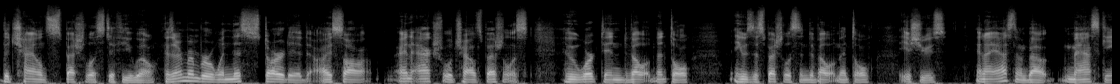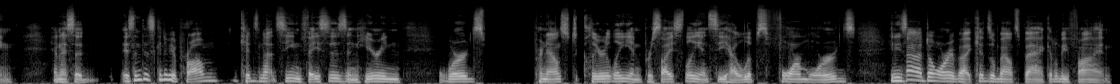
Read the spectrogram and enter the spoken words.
the child specialist, if you will. Because I remember when this started, I saw an actual child specialist who worked in developmental, he was a specialist in developmental issues. And I asked him about masking. And I said, Isn't this going to be a problem? Kids not seeing faces and hearing words pronounced clearly and precisely and see how lips form words. And he's, ah, don't worry about it. Kids will bounce back. It'll be fine.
